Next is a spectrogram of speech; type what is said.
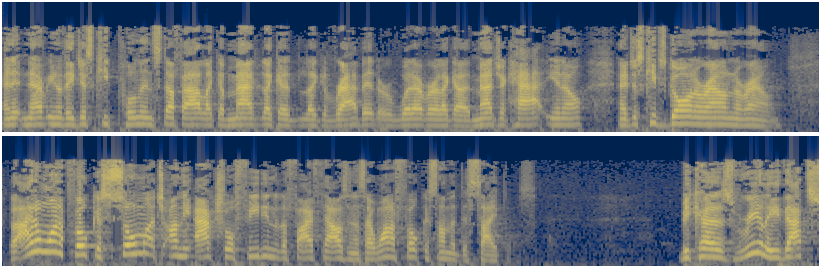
and it never, you know, they just keep pulling stuff out like a mag, like a like a rabbit or whatever, like a magic hat, you know, and it just keeps going around and around. But I don't want to focus so much on the actual feeding of the five thousand as I want to focus on the disciples. Because really, that's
